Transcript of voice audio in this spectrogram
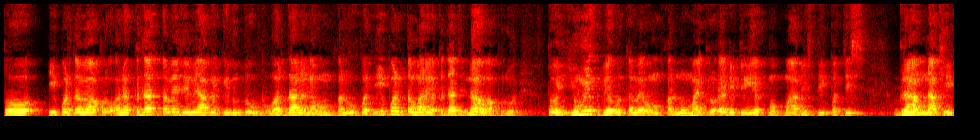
તો એ પણ તમે વાપરો અને કદાચ તમે જે મેં આગળ કીધું હતું વરદાન અને ઓમકારનું ઉપજ એ પણ તમારે કદાચ ન વાપરવું હોય, તો હ્યુમિક ભેગું તમે ઓમકારનું માઇક્રો એડિટી એક પંપમાં વીસથી પચીસ ગ્રામ નાખી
